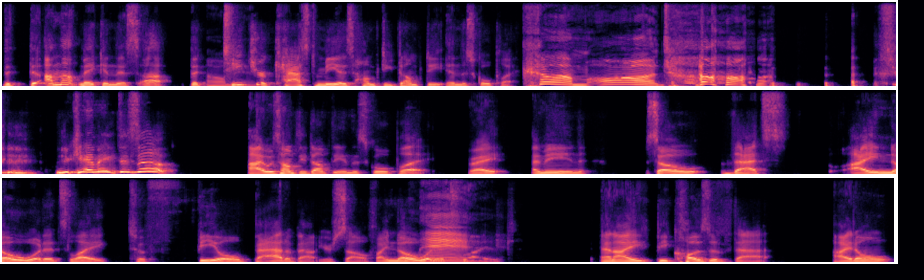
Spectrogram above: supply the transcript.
The, the- I'm not making this up. The Oh, man. teacher cast me as Humpty Dumpty in the school play. come on tom you can't make this up. I was Humpty Dumpty in the school play, right? I mean, so that's I know what it's like to feel bad about yourself. I know what it's like. And I because of that, I don't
